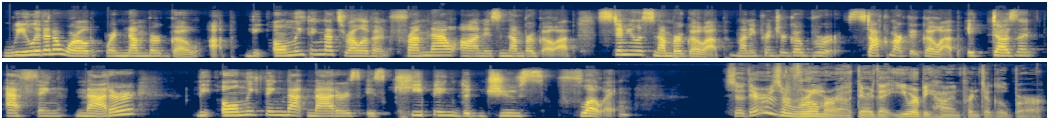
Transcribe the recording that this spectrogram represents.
We live in a world where number go up. The only thing that's relevant from now on is number go up. Stimulus number go up. Money printer go brr. Stock market go up. It doesn't effing matter the only thing that matters is keeping the juice flowing. So there is a rumor out there that you are behind Printer Go Brr.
